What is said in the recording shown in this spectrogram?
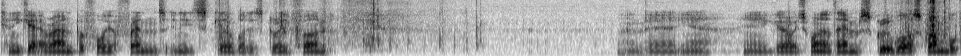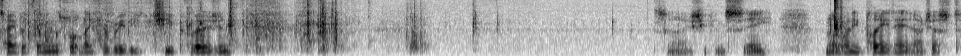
Can you get around before your friends? It needs skill, but it's great fun. And uh, yeah, there you go. It's one of them screwball scramble type of things, but like a really cheap version. so as you can see not really played it I'll just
